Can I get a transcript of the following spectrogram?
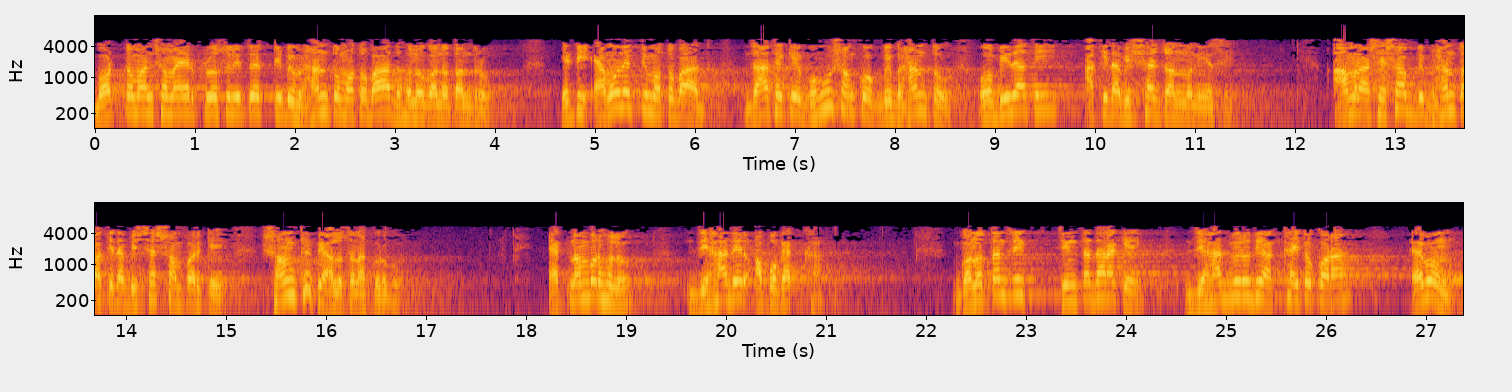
বর্তমান সময়ের প্রচলিত একটি বিভ্রান্ত মতবাদ হল গণতন্ত্র। এটি এমন একটি মতবাদ যা থেকে বহু সংখ্যক বিভ্রান্ত ও বিদাতি আকিদা বিশ্বাস জন্ম নিয়েছে। আমরা সেসব বিভ্রান্ত আকিদা বিশ্বাস সম্পর্কে সংক্ষেপে আলোচনা করব। এক নম্বর হল জেহাদের অপব্যাখ্যা। গণতান্ত্রিক চিন্তাধারাকে জেহাদ বিরোধী আখ্যায়িত করা এবং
